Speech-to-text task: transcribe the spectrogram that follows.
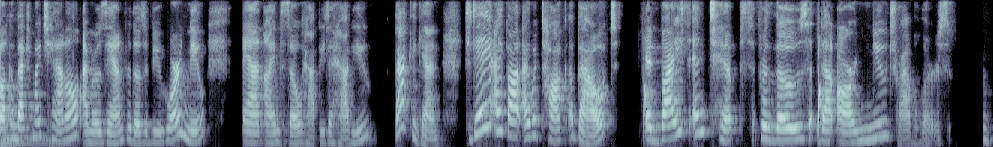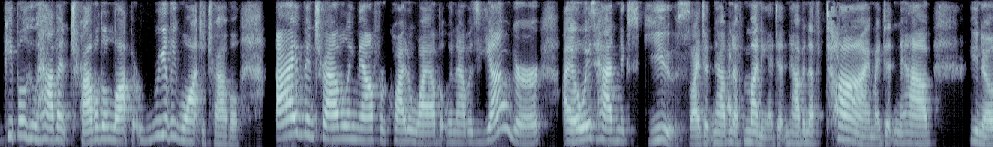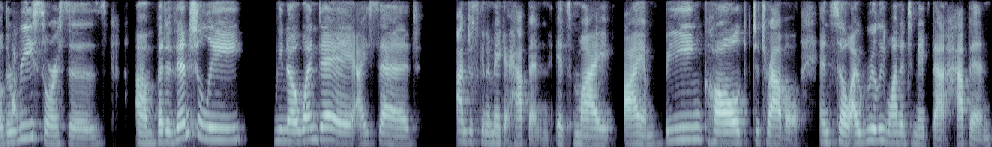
welcome back to my channel. I'm Roseanne for those of you who are new, and I'm so happy to have you back again. Today, I thought I would talk about advice and tips for those that are new travelers, people who haven't traveled a lot but really want to travel. I've been traveling now for quite a while, but when I was younger, I always had an excuse. I didn't have enough money, I didn't have enough time, I didn't have, you know, the resources. Um, but eventually, you know, one day I said, I'm just going to make it happen. It's my, I am being called to travel. And so I really wanted to make that happen.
